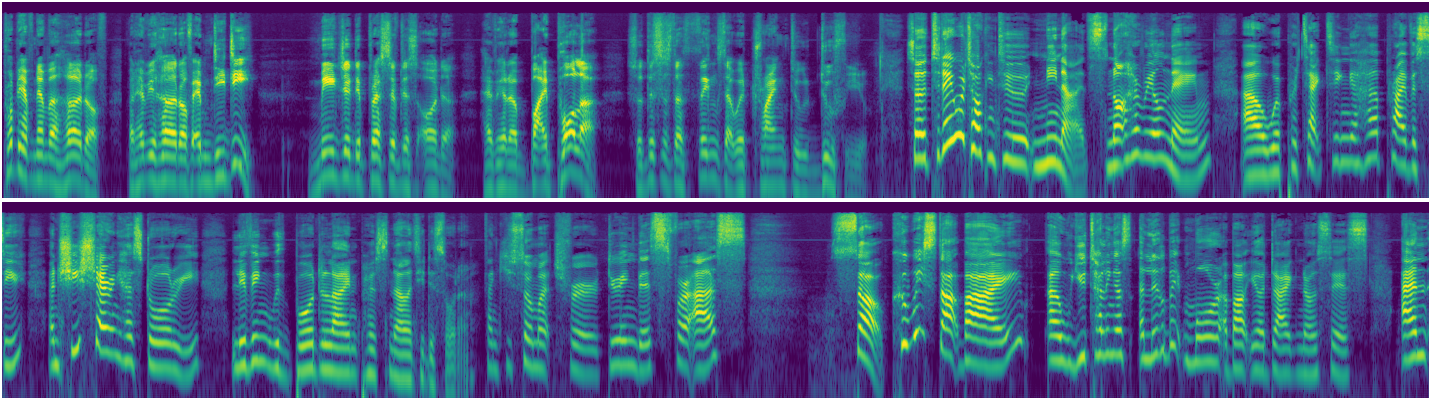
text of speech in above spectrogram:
probably have never heard of. But have you heard of MDD? Major depressive disorder. Have you heard of bipolar? So this is the things that we're trying to do for you. So today we're talking to Nina. It's not her real name. Uh, we're protecting her privacy, and she's sharing her story living with borderline personality disorder. Thank you so much for doing this for us. So, could we start by uh, you telling us a little bit more about your diagnosis and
